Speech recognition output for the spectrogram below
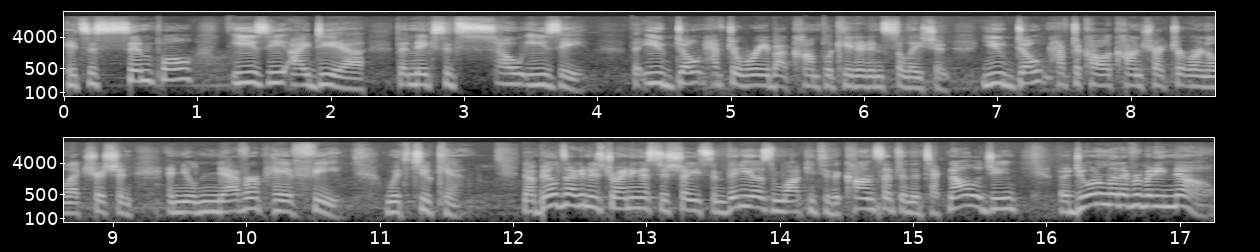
It's a simple, easy idea that makes it so easy that you don't have to worry about complicated installation. You don't have to call a contractor or an electrician, and you'll never pay a fee with Toucan. Now, Bill Duggan is joining us to show you some videos and walk you through the concept and the technology, but I do want to let everybody know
